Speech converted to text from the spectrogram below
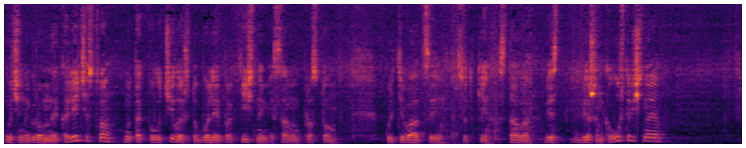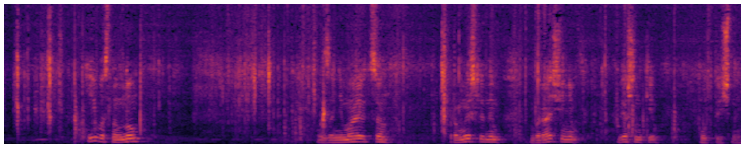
очень огромное количество, но так получилось, что более практичным и самым простым культивации все-таки стала вешенка устричная. И в основном занимаются промышленным выращиванием вешенки устричной.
